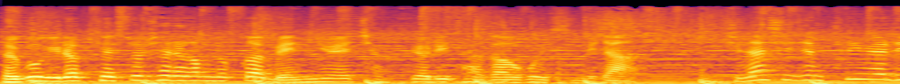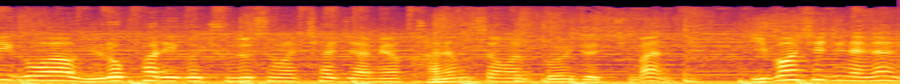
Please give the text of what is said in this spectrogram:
결국 이렇게 소샤르 감독과 맨유의 작별이 다가오고 있습니다. 지난 시즌 프리미어리그와 유로파리그 준우승을 차지하며 가능성을 보여줬지만 이번 시즌에는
